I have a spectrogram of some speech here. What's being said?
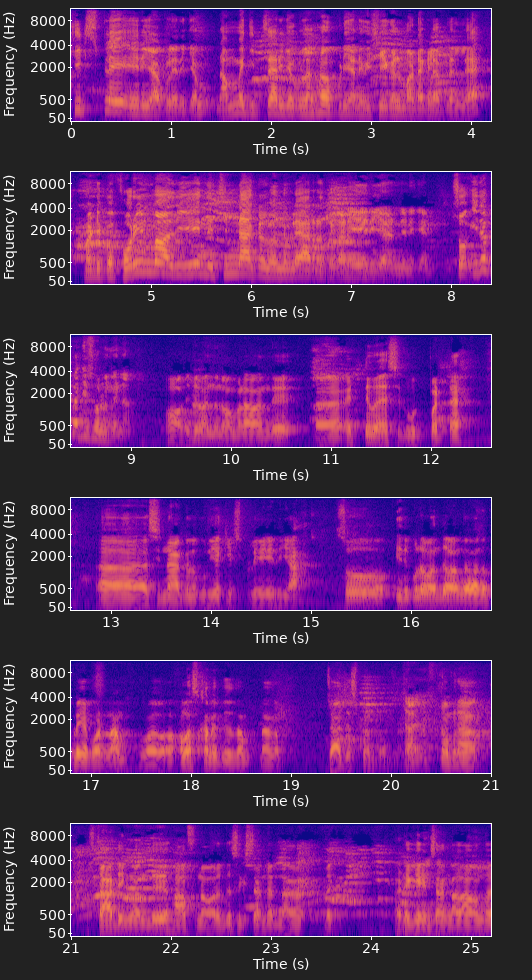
கிட்ஸ் ப்ளே ஏரியாக்குள்ள இருக்கும் நம்ம கிட்ஸ் ஏரியாக்குள்ளலாம் அப்படியான விஷயங்கள் மட்டக்களப்பில் இல்லை. பட் இப்போ ஃபொரின் மாதிரியே இந்த சின்னாக்கள் வந்து விளையாடுறதுக்கான ஏரியான்னு நினைக்கிறேன். ஸோ இதை பத்தி சொல்லுங்கண்ணா. ஓ இது வந்து நார்மலாக வந்து எட்டு வயசுக்கு உட்பட்ட சின்னாக்களுக்குரிய கிட்ஸ் ப்ளே ஏரியா ஸோ இதுக்குள்ளே வந்து அவங்க வந்து ப்ளே பண்ணலாம். அவர்ஸ் கணக்கு தான் நாங்கள் சார்ஜஸ் பண்ணுறோம் நம்மளா ஸ்டார்டிங் வந்து ஹாஃப் அன் ஹவருக்கு சிக்ஸ் ஹண்ட்ரட் நாங்கள் எகெயின் அங்கெல்லாம் அவங்க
